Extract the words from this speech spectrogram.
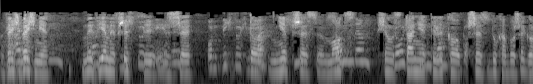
weź, weźmie. My wiemy wszyscy, że to nie przez moc się stanie, tylko przez Ducha Bożego.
